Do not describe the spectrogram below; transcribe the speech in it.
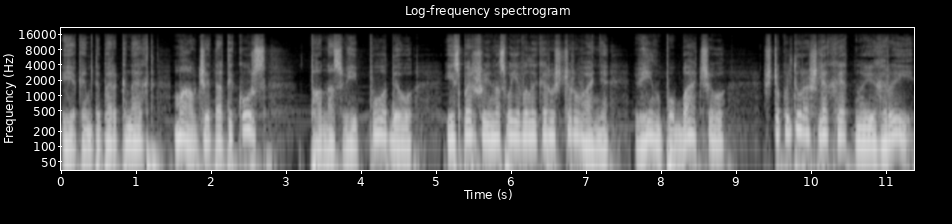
і яким тепер Кнехт мав читати курс, то на свій подив і спершу і на своє велике розчарування він побачив, що культура шляхетної гри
